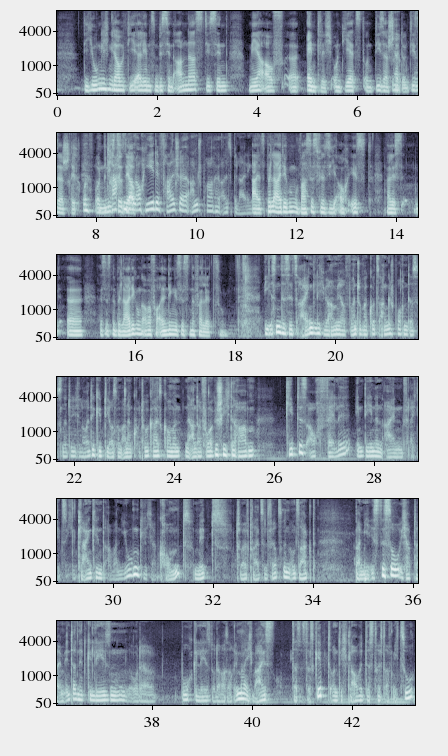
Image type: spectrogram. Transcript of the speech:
die Jugendlichen, glaube ich, die erleben es ein bisschen anders. Die sind mehr auf äh, endlich und jetzt und dieser Schritt ja, und dieser ja. Schritt. Und, und, und nicht so sehr dann auch jede falsche Ansprache als Beleidigung. Als Beleidigung, was es für sie auch ist. Weil es, äh, es ist eine Beleidigung, aber vor allen Dingen ist es eine Verletzung. Wie ist denn das jetzt eigentlich? Wir haben ja vorhin schon mal kurz angesprochen, dass es natürlich Leute gibt, die aus einem anderen Kulturkreis kommen, eine andere Vorgeschichte haben. Gibt es auch Fälle, in denen ein, vielleicht jetzt nicht ein Kleinkind, aber ein Jugendlicher kommt mit 12, 13, 14 und sagt, bei mir ist es so, ich habe da im Internet gelesen oder Buch gelesen oder was auch immer, ich weiß, dass es das gibt und ich glaube, das trifft auf mich zu.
